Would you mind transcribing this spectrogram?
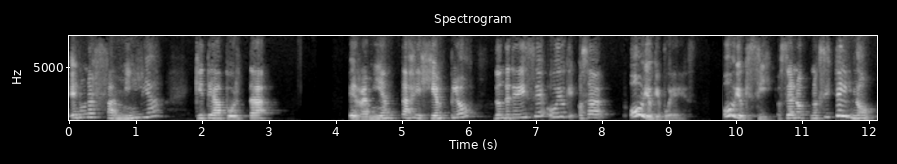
en una familia que te aporta herramientas, ejemplos, donde te dice, obvio que, o sea, obvio que puedes, obvio que sí, o sea, no, no existe el no,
